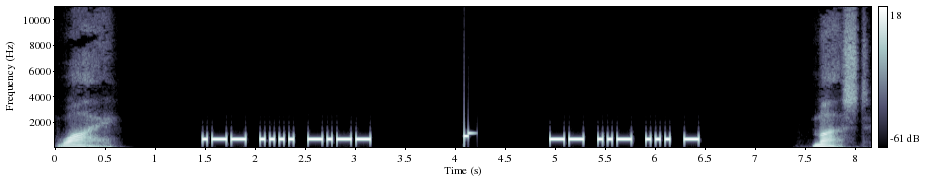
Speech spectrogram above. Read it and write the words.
Why? Must.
